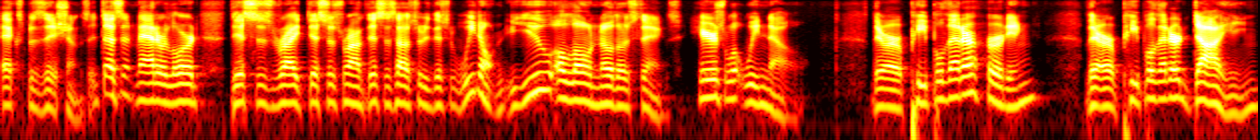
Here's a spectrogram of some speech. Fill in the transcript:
expositions. It doesn't matter lord this is right this is wrong this is how it should be this we don't you alone know those things. Here's what we know there are people that are hurting. There are people that are dying.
